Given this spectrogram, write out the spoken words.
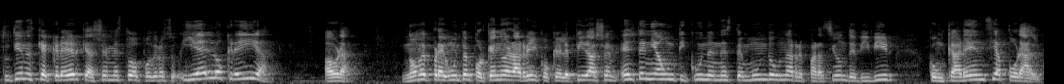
Tú tienes que creer que Hashem es todopoderoso. Y él lo creía. Ahora, no me pregunten por qué no era rico, que le pida a Hashem. Él tenía un tikkun en este mundo, una reparación de vivir con carencia por algo.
